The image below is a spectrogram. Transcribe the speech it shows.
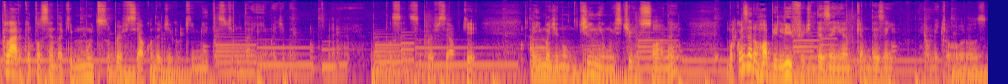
Claro que eu tô sendo aqui muito superficial quando eu digo que imita o estilo da Image, né? É, eu tô sendo superficial porque a Image não tinha um estilo só, né? Uma coisa era o Rob Liefeld desenhando, que é um desenho realmente horroroso.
